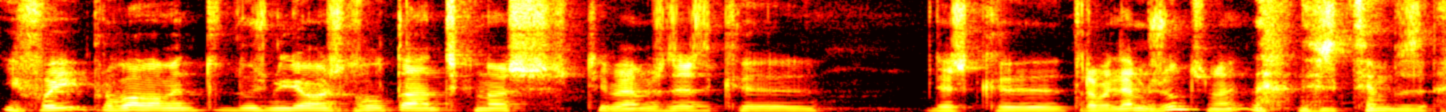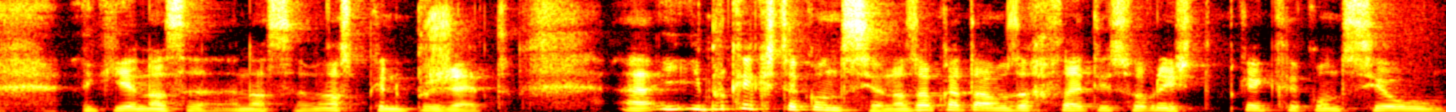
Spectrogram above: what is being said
E foi provavelmente dos melhores resultados que nós tivemos desde que desde que trabalhamos juntos, não é? Desde que temos aqui a nossa, a nossa, o nosso pequeno projeto. Uh, e, e porquê é que isto aconteceu? Nós há bocado estávamos a refletir sobre isto. Porquê é que aconteceu?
